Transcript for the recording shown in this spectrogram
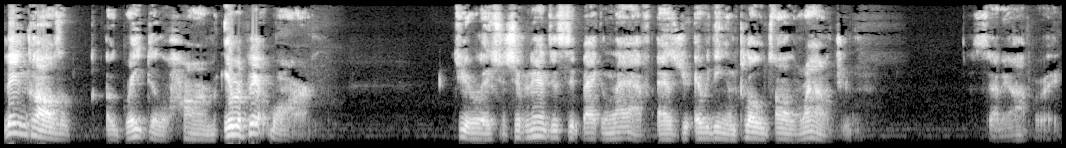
they can cause a a great deal of harm, irreparable harm, to your relationship, and then just sit back and laugh as you, everything implodes all around you. That's how they operate.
